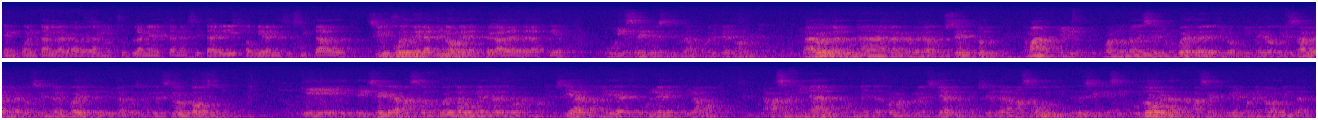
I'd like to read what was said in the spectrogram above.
en cuenta la gravedad de nuestro planeta, necesitaría, hubiera necesitado, si hubiera tenido que despegar desde la Tierra. Hubiese necesitado un enorme. Claro, la Luna, la gravedad es un sexto. Además, cuando uno dice un cohete, lo primero que sabe es la cociente del cohete, la cociente de Tsiolkovsky que te dice que la masa de un cohete aumenta de forma exponencial a medida que tú le, digamos, la masa final aumenta de forma exponencial en función de la masa útil. Es decir, que si tú doblas la masa que quieres poner en órbita,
